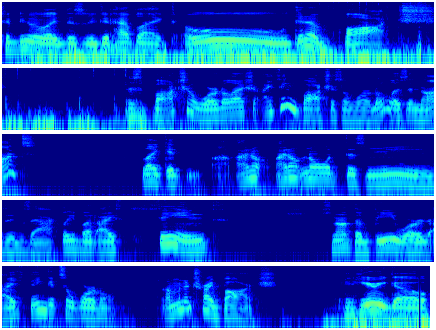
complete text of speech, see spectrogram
Could do like this. We could have like, oh, we could have botch. Is botch a wordle actually? I think botch is a wordle, is it not? Like it i don't i don't know what this means exactly but i think it's not the b word i think it's a wordle. I'm gonna try botch. And here you go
